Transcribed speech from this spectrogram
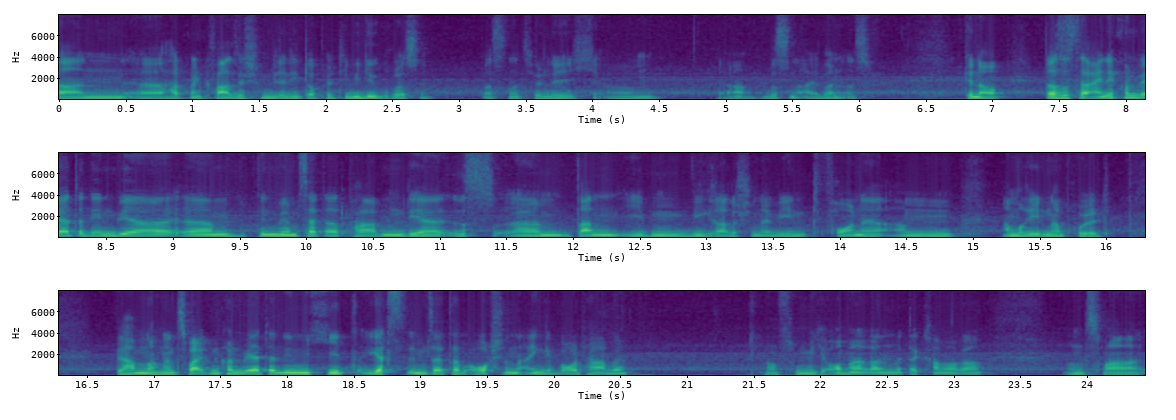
dann äh, hat man quasi schon wieder die doppelte Videogröße, was natürlich ähm, ja, ein bisschen albern ist. Genau, das ist der eine Konverter, den wir, ähm, den wir im Setup haben. Der ist ähm, dann eben, wie gerade schon erwähnt, vorne am, am Rednerpult. Wir haben noch einen zweiten Konverter, den ich jetzt im Setup auch schon eingebaut habe. Da zoome ich auch mal ran mit der Kamera. Und zwar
